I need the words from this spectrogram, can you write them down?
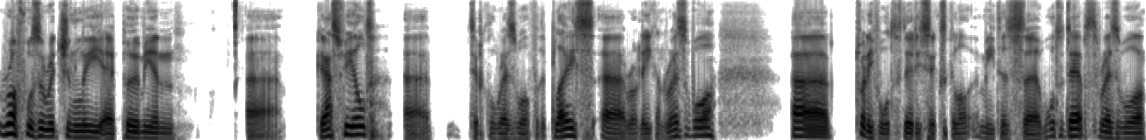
Rough was originally a Permian uh, gas field, uh, typical reservoir for the place, uh, Rotliegend Reservoir. 24 to 36 kilometers water depth, reservoir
